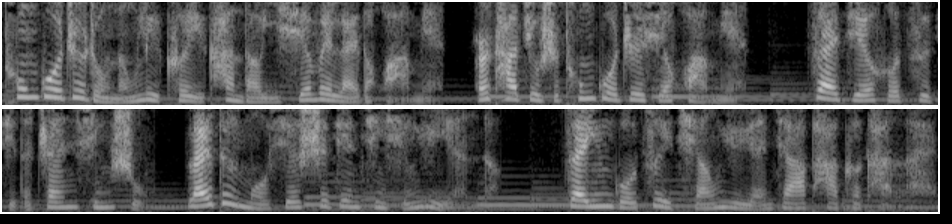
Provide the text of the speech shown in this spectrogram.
通过这种能力可以看到一些未来的画面，而他就是通过这些画面，再结合自己的占星术来对某些事件进行预言的。在英国最强预言家帕克看来，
